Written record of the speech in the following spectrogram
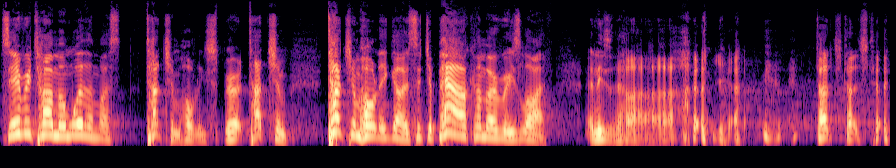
So every time I'm with him, I touch him, Holy Spirit, touch him, touch him, Holy Ghost. Let your power come over his life. And he's ah, yeah. touch, touch, touch.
